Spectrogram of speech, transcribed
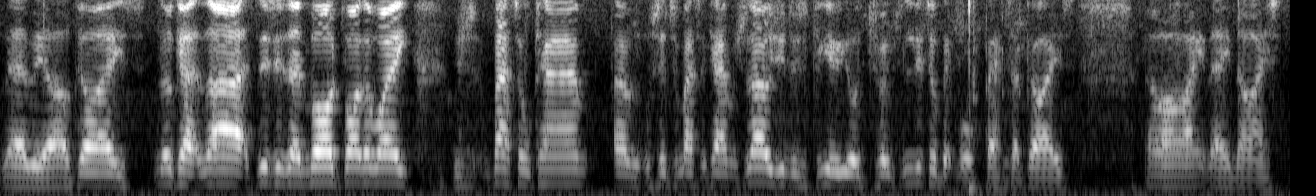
There we are guys. Look at that. This is a mod by the way. Battle cam um, systematic cam which allows you to view your troops a little bit more better guys. Oh ain't they nice.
